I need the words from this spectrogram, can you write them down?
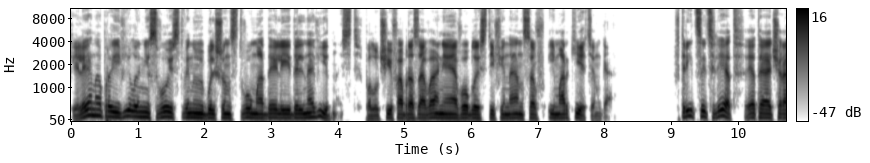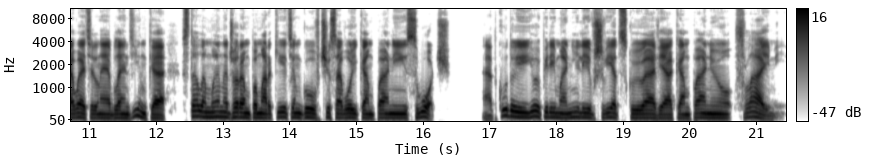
Хелена проявила несвойственную большинству моделей дальновидность, получив образование в области финансов и маркетинга. В 30 лет эта очаровательная блондинка стала менеджером по маркетингу в часовой компании Swatch, откуда ее переманили в шведскую авиакомпанию Flyme,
